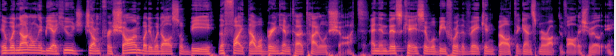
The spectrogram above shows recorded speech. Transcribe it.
it would not only be a huge jump for Sean, but it would also be the fight that will bring him to a title shot. And in this case, it will be for the vacant belt against Merab Dvalishvili.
